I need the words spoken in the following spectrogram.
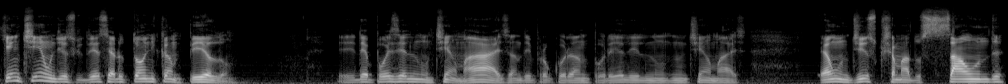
Quem tinha um disco desse era o Tony Campelo. E depois ele não tinha mais, andei procurando por ele, ele não, não tinha mais. É um disco chamado Sound,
